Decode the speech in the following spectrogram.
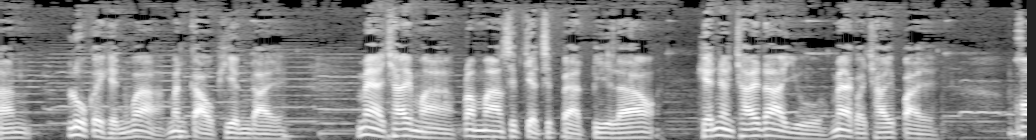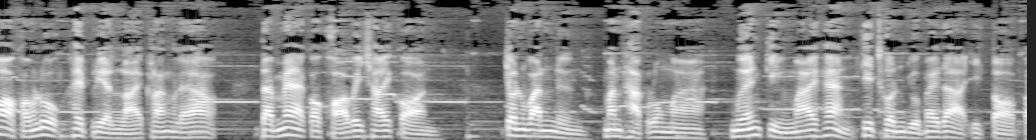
นั้น ลูกก็เห็นว่ามันเก่าเพียงใด แม่ใช้มาประมาณ 17-18 ปีแล้ว เห็นยังใช้ได้อยู่ แม่ก็ใช้ไป พ่อของลูกให้เปลี่ยนหลายครั้งแล้ว แต่แม่ก็ขอไว้ใช้ก่อน จนวันหนึ่ง มันหักลงมา เหมือนกิ่งไม้แห้งที่ทนอยู่ไม่ได้อีกต่อไป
